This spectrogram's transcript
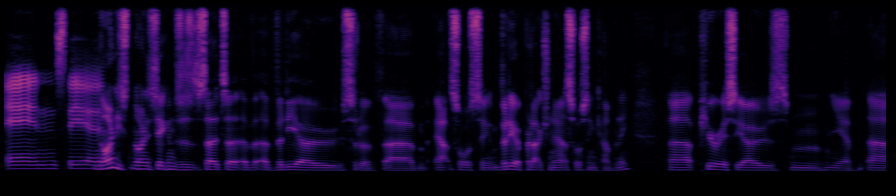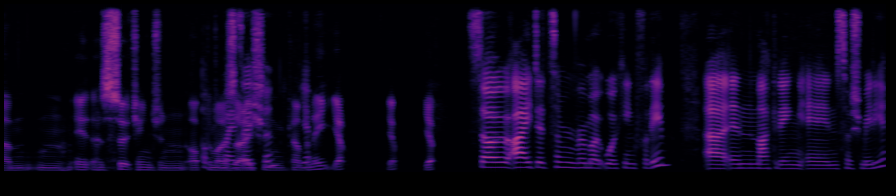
and they're 90, 90 seconds is so it's a, a video sort of um, outsourcing video production outsourcing company. Uh, Pure SEO's mm, yeah um, mm, a search engine optimization, Optimization, company. Yep, yep. So I did some remote working for them uh, in marketing and social media,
